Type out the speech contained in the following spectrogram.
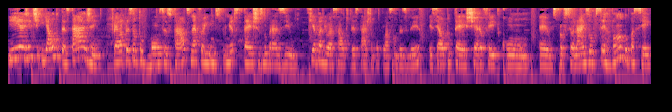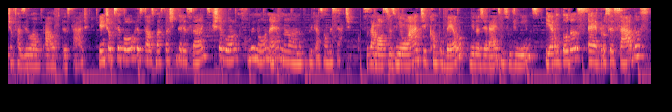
E a gente, e a autotestagem, ela apresentou bons resultados, né? Foi um dos primeiros testes no Brasil que avaliou essa autotestagem da população brasileira. Esse autoteste era feito com é, os profissionais observando o paciente a fazer a autotestagem. E a gente observou resultados bastante interessantes que chegou, culminou né, na, na publicação desse artigo. Essas amostras vinham lá de Campo Belo, Minas Gerais, no sul de Minas, e eram todas é, processadas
